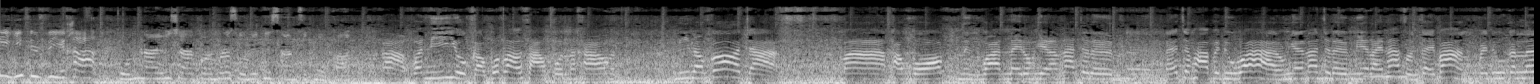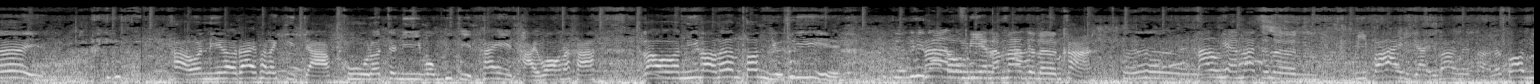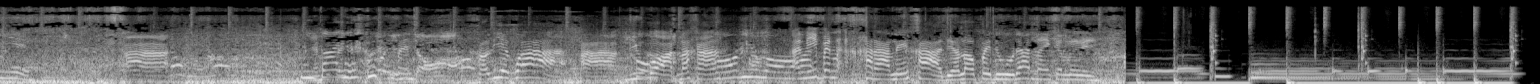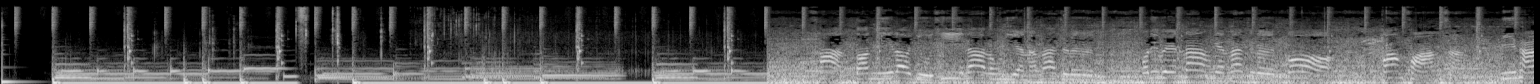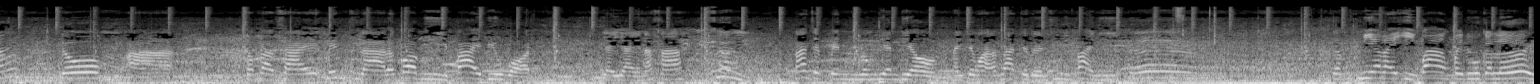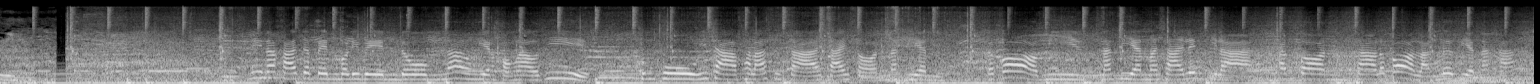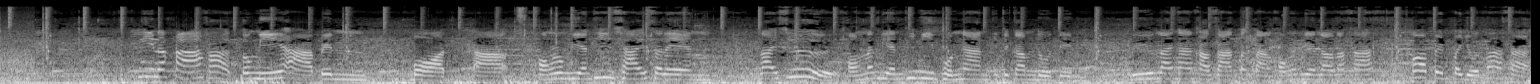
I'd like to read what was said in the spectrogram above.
ที่ 24 ค่ะ ผมนายวิชากรพระสูตรที่ 36 ครับ ค่ะ วันนี้อยู่กับพวกเราสามคนนะคะวันนี้เราก็จะมาทำวอล์กหนึ่งวันในโรงเรียนอำนาจเจริญ และจะพาไปดูว่าโรงเรียนอำนาจเจริญมีอะไรน่าสนใจบ้าง ไปดูกันเลย ค่ะ วันนี้เราได้ภารกิจจากครูรจนีวงศ์พิจิตรให้ถ่ายวอล์กนะคะ เราวันนี้เราเริ่มต้นอยู่ที่อยู่ที่หน้าโรงเรียนอำนาจเจริญค่ะ หน้าโรงเรียนอำนาจเจริญมีป้ายใหญ่มาก อ่ามีป้ายเลยเป็นจอเขาเรียกว่า อ่าบิวบอร์ดนะคะอ๋อวิวบอร์ดอันนี้เป็นขนาดเล็กค่ะ เดี๋ยวเราไปดูด้านในกันเลยค่ะตอนนี้เราอยู่ที่หน้าโรงเรียนอำนาจเจริญ บริเวณหน้าโรงเรียนอำนาจเจริญก็ก มีทั้งโดมอ่าสำหรับใช้เล่นกีฬาแล้วก็มีป้ายบิลบอร์ดใหญ่ ๆนะคะ ซึ่งน่าจะเป็นโรงเรียนเดียวในจังหวัดอำนาจเจริญที่มีป้ายนี้จะมีอะไรอีกบ้างไปดูกันเลย นี่นะคะจะเป็นบริเวณโดมหน้าโรงเรียนของเราที่คุณครูวิชาพละศึกษาใช้สอนนักเรียน แล้วก็มีนักเรียนมาใช้เล่นกีฬาทั้งตอนเช้าแล้วก็หลังเลิกเรียนนะคะ นี่นะคะค่ะตรงนี้อ่าเป็นบอร์ดอ่าของโรงเรียนที่ใช้แสดงรายชื่อของนักเรียนที่มีผลงานกิจกรรมโดดเด่น หรือรายงานข่าวสารต่างๆ ของโรงเรียนเรานะคะ ก็เป็นประโยชน์มากค่ะ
